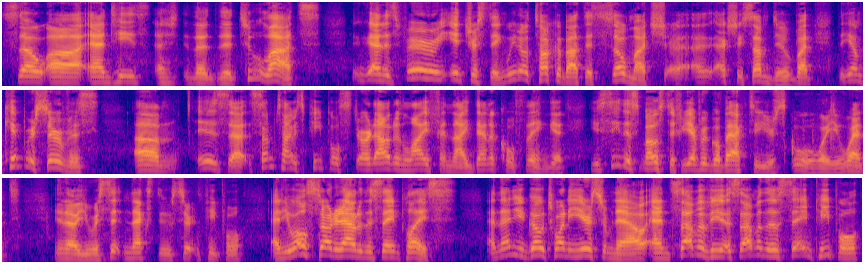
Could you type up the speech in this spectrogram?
So, uh, and he's uh, the the two lots again, it's very interesting. We don't talk about this so much. Uh, uh, actually, some do, but the Yom Kippur service um, is uh, sometimes people start out in life in the identical thing. You, you see this most if you ever go back to your school where you went. You know, you were sitting next to certain people, and you all started out in the same place. And then you go 20 years from now, and some of you, some of those same people,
